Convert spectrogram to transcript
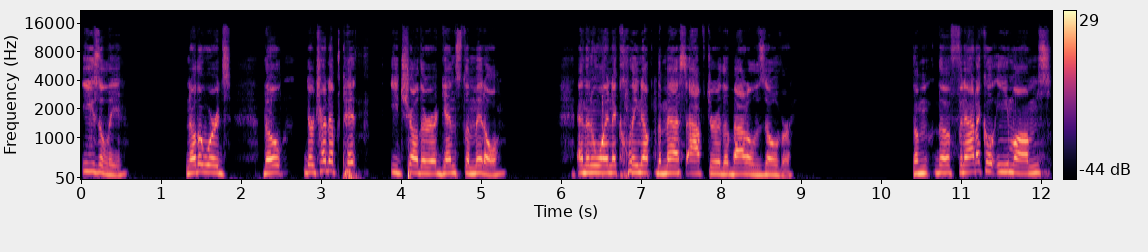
easily. In other words, they'll they're trying to pit each other against the middle and then wanting to clean up the mess after the battle is over. The, the fanatical imams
